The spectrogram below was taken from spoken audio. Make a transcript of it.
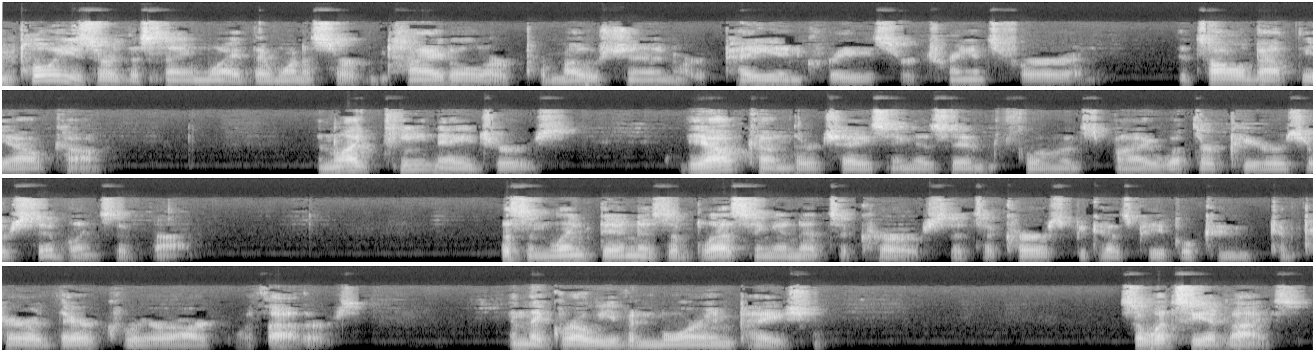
Employees are the same way. They want a certain title or promotion or pay increase or transfer, and it's all about the outcome. And like teenagers, the outcome they're chasing is influenced by what their peers or siblings have done. Listen, LinkedIn is a blessing and it's a curse. It's a curse because people can compare their career arc with others, and they grow even more impatient. So, what's the advice?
